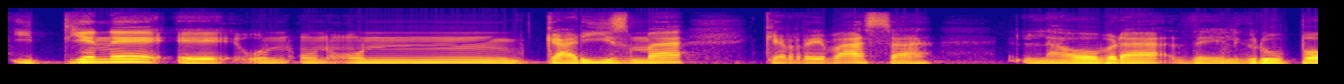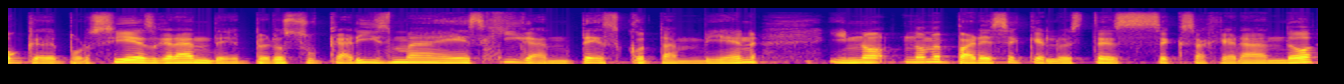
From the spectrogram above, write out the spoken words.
y tiene eh, un, un carisma que rebasa la obra del grupo, que de por sí es grande, pero su carisma es gigantesco también. Y no, no me parece que lo estés exagerando.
